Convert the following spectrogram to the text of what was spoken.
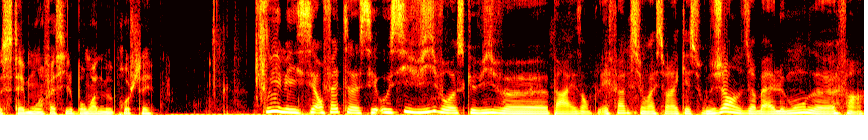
C'était moins facile pour moi de me projeter. Oui, mais c'est en fait c'est aussi vivre ce que vivent par exemple les femmes si on reste sur la question du genre, de dire bah le monde, enfin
